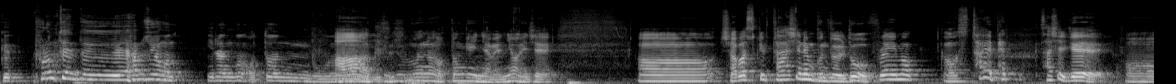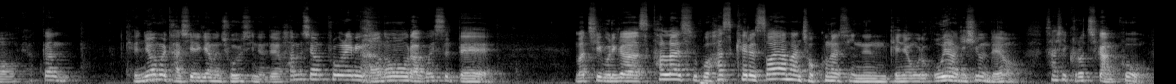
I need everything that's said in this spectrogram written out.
그 프론트엔드의 함수형이라는 건 어떤 부분이 아, 그 있으신가요? 부분은 어떤 게 있냐면요. 이제 어, 자바스크립트 하시는 분들도 프레임워크 어, 스타일 패 사실 이게 어, 약간 개념을 다시 얘기하면 좋을 수 있는데요. 함수형 프로그래밍 언어라고 했을 때 마치 우리가 스칼라를 쓰고 하스켈을 써야만 접근할 수 있는 개념으로 오해하기 쉬운데요. 사실 그렇지가 않고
